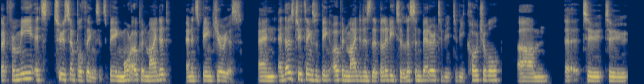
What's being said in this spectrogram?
but for me it's two simple things. It's being more open-minded and it's being curious. And and those two things with being open-minded is the ability to listen better to be to be coachable. Um, uh, to to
